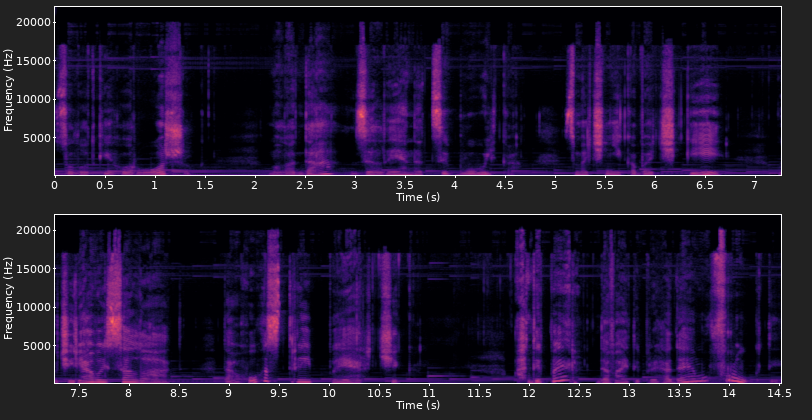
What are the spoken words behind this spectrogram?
солодкий горошок, молода зелена цибулька, смачні кабачки, кучерявий салат та гострий перчик. А тепер давайте пригадаємо фрукти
